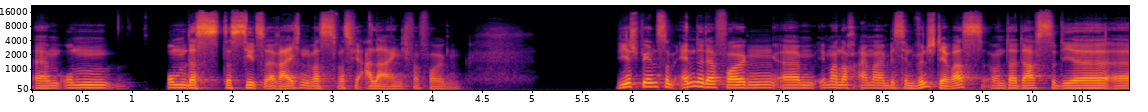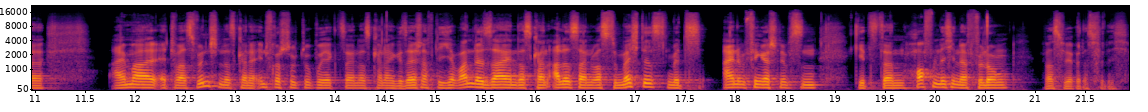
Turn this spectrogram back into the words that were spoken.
ähm, um, um das, das Ziel zu erreichen, was, was wir alle eigentlich verfolgen. Wir spielen zum Ende der Folgen ähm, immer noch einmal ein bisschen Wünsch dir was und da darfst du dir äh, einmal etwas wünschen. Das kann ein Infrastrukturprojekt sein, das kann ein gesellschaftlicher Wandel sein, das kann alles sein, was du möchtest. Mit einem Fingerschnipsen geht's dann hoffentlich in Erfüllung. Was wäre das für dich?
